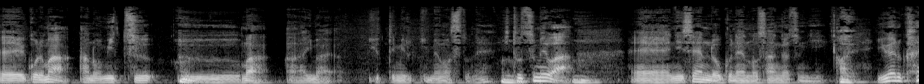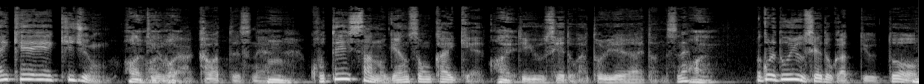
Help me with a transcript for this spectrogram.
えーこれまあ、あの、三つ、うーまあ、あ今言ってみる、みますとね、一、つ目は、えー2006年の3月に、はいい、わゆる会計基準っていうのが変わってですね、固定資産の減損会計っていう制度が取り入れられたんですね。はい。これどういう制度かっていうと、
